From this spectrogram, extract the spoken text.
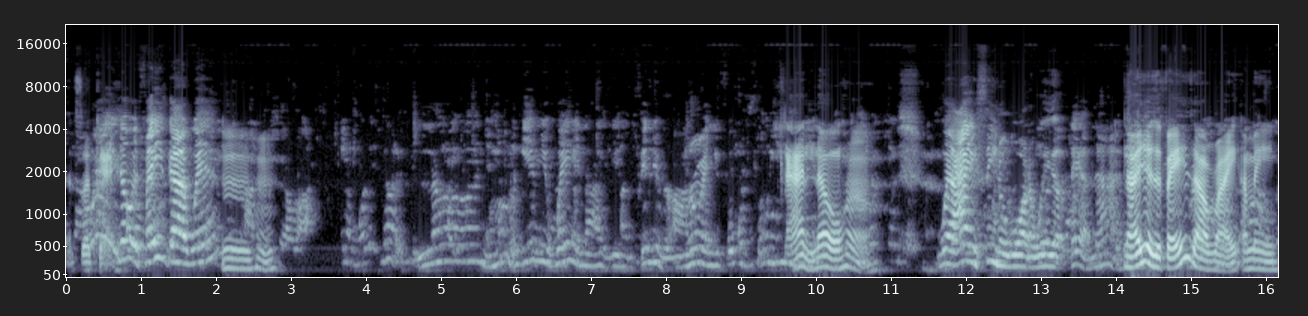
That's okay. didn't know his face got wet. Mm-hmm. Lord, your mama giving you away and you, you finna ruin your food. food you I know, huh? Well, I ain't seen no water way up there now. No, it's just a face, all right. I mean,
